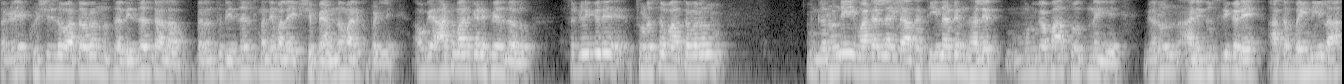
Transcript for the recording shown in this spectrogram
सगळे खुशीचं वातावरण होतं रिझल्ट आला परंतु रिझल्टमध्ये मला एकशे ब्याण्णव मार्क पडले. अवघे आठ मार्काने फेल झालो. सगळीकडे थोडंसं वातावरण घरूनही वाटायला लागलं आता तीन अटेम्प्ट झालेत मुलगा पास होत नाहीये. घरून आणि दुसरीकडे आता बहिणीला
